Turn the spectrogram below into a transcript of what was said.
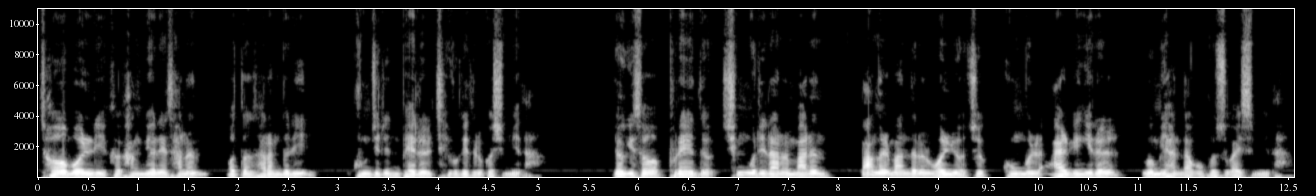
저 멀리 그 강변에 사는 어떤 사람들이 굶주린 배를 채우게 될 것입니다. 여기서 브레드, 식물이라는 말은 빵을 만드는 원료, 즉 곡물 알갱이를 의미한다고 볼 수가 있습니다.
